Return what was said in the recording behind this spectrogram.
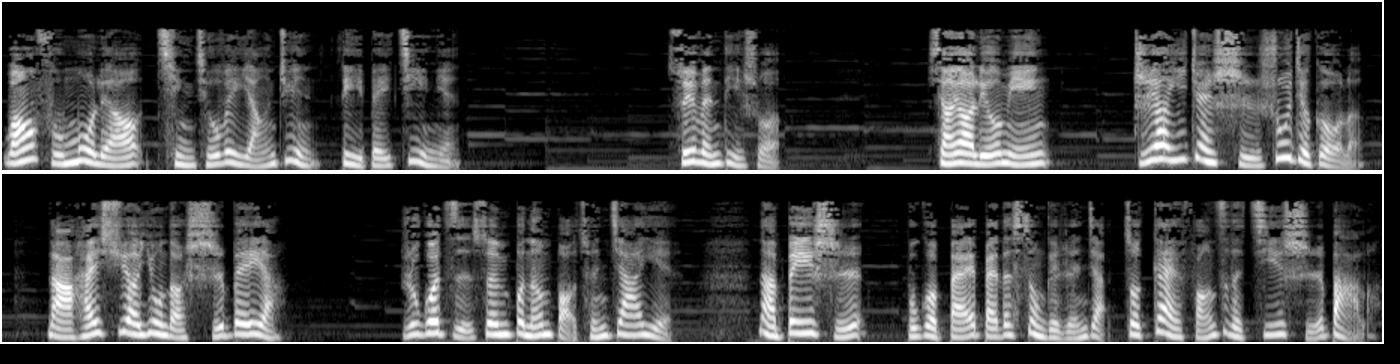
王府幕僚请求为杨俊立碑纪念。隋文帝说：“想要留名，只要一卷史书就够了，哪还需要用到石碑呀？如果子孙不能保存家业，那碑石不过白白的送给人家做盖房子的基石罢了。”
